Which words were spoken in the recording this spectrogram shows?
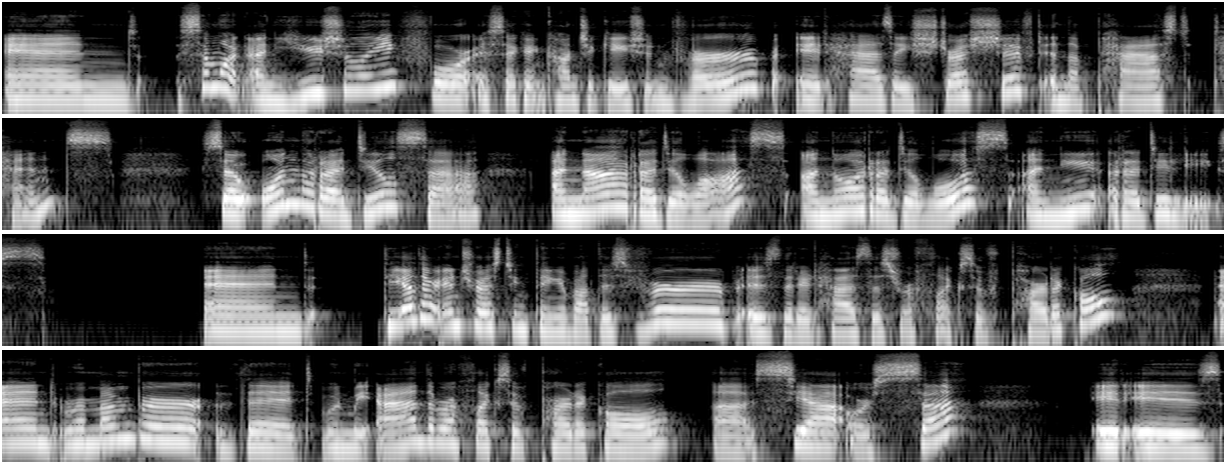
And somewhat unusually for a second conjugation verb, it has a stress shift in the past tense. So on radilsa, ana radilas, ano radilos, ani radilis. And the other interesting thing about this verb is that it has this reflexive particle. And remember that when we add the reflexive particle, uh, sia or sa, it is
